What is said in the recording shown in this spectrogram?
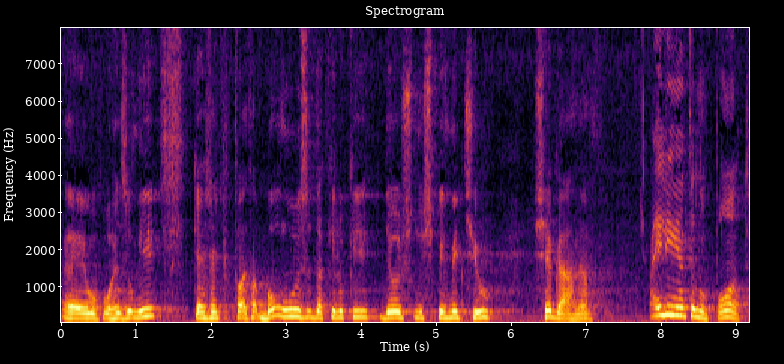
é, eu vou resumir, que a gente faça bom uso daquilo que Deus nos permitiu chegar. Né? Aí ele entra no ponto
